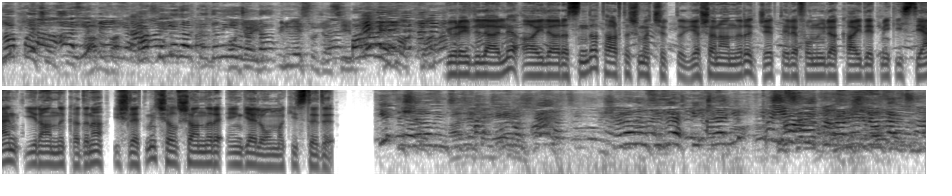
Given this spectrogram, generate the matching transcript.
Ne yapmaya ya, çalışıyorsunuz? Bak bu kadar kadının yanında. Üniversite hocasıyım. Bana ne? Görevlilerle aile arasında tartışma çıktı. Yaşananları cep telefonuyla kaydetmek isteyen İranlı kadına işletme çalışanları engel olmak istedi. Dışarı alayım sizi. Dışarı alayım sizi. Şu an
